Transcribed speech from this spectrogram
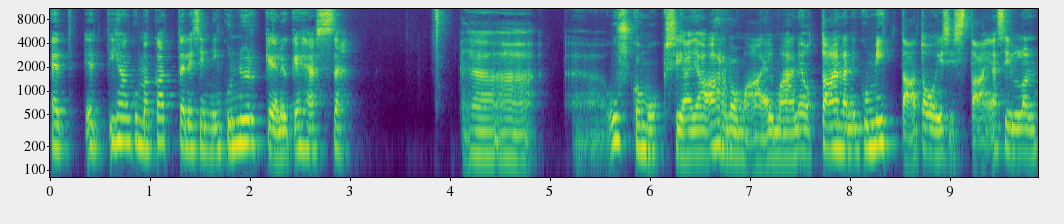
et, et ihan kun mä kattelisin niin kuin nyrkkeilykehässä ää, uskomuksia ja arvomaailmaa ja ne ottaa aina niin kuin mittaa toisistaan ja silloin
